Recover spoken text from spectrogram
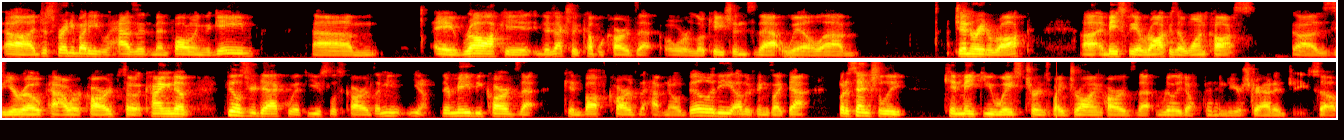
uh, just for anybody who hasn't been following the game, um, a rock, it, there's actually a couple cards that or locations that will um, generate a rock. Uh, and basically, a rock is a one cost uh, zero power card. So it kind of fills your deck with useless cards. I mean, you know, there may be cards that can buff cards that have no ability, other things like that, but essentially can make you waste turns by drawing cards that really don't fit into your strategy. So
